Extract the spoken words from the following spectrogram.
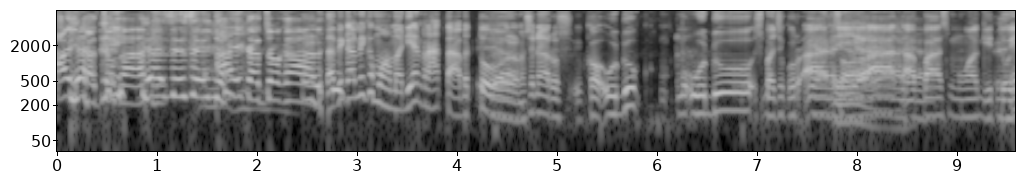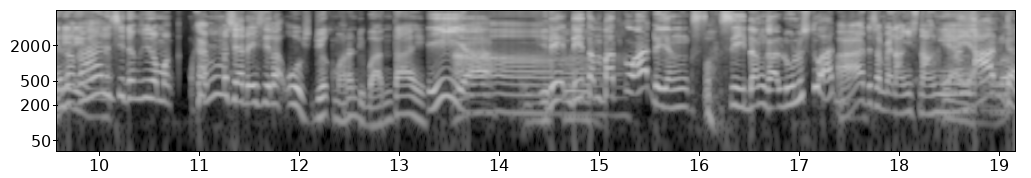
Ay kacau kali. Ya CC-nya. Ay kacau kali. Tapi kami ke Muhammadiyah rata betul. Maksudnya harus ke uduk, wudhu, baca Quran, Iya, sholat, iya, apa semua gitu. Enak di- kali sidang-sidang. Kami masih ada istilah, "Uh, dia kemarin dibantai." Iya. Ah. Di, di tempatku ada yang sidang nggak lulus tuh ada. Ada sampai nangis-nangis. Iya, iya. Ada.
